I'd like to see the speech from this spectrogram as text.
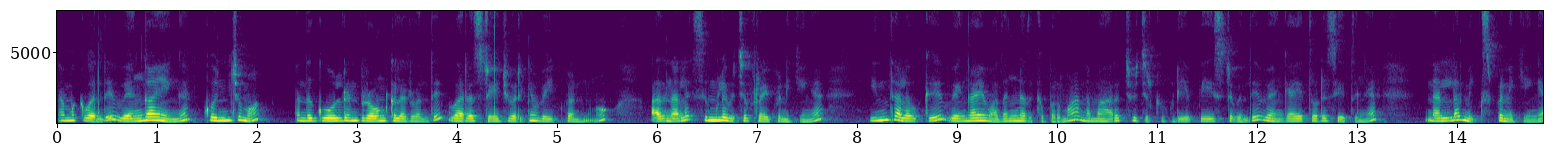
நமக்கு வந்து வெங்காயங்க கொஞ்சமாக அந்த கோல்டன் ப்ரௌன் கலர் வந்து வர ஸ்டேஜ் வரைக்கும் வெயிட் பண்ணணும். அதனால் சிம்மில் வச்சு ஃப்ரை பண்ணிக்கோங்க. இந்த அளவுக்கு வெங்காயம் வதங்கினதுக்கப்புறமா நம்ம அரைச்சி வச்சுருக்கக்கூடிய பேஸ்ட்டை வந்து வெங்காயத்தோடு சேர்த்துங்க. நல்லா மிக்ஸ் பண்ணிக்கிங்க.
